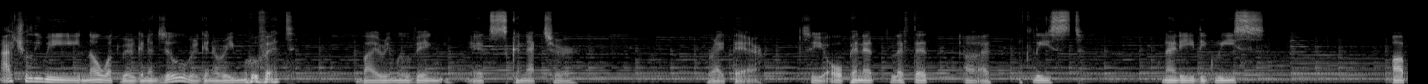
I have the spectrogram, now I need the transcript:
Actually, we know what we're gonna do. We're gonna remove it by removing its connector right there. So you open it, lift it uh, at, at least 90 degrees up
